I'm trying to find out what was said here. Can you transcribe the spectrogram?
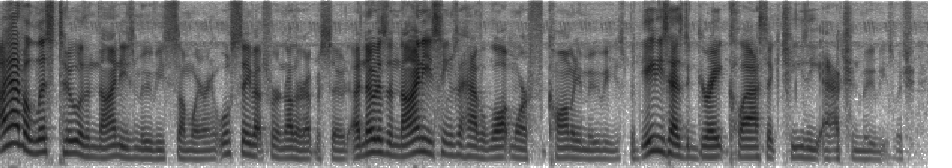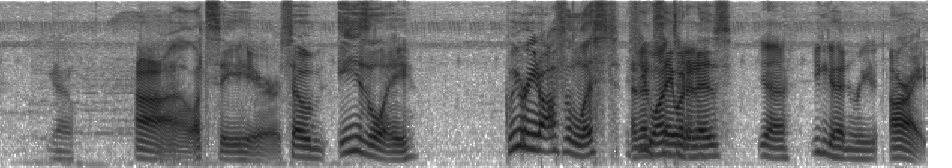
I have a list too of the '90s movies somewhere, and we'll save that for another episode. I noticed the '90s seems to have a lot more f- comedy movies, but the '80s has the great classic cheesy action movies, which, you know, Uh, let's see here. So easily, can we read off the list If and you then want say what to. it is? yeah, you can go ahead and read it. All right.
